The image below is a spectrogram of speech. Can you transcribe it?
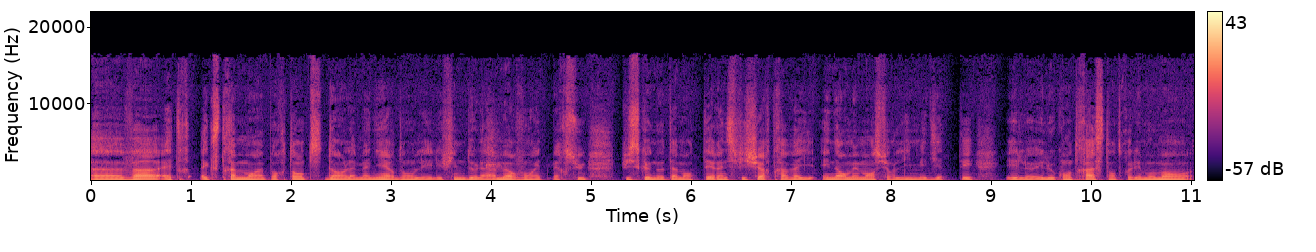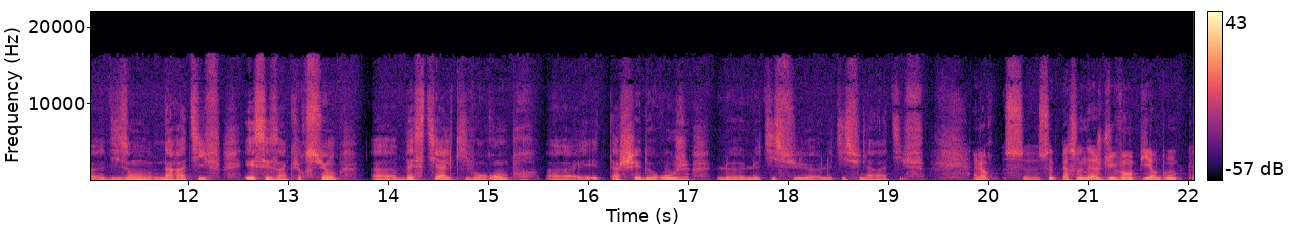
euh, va être extrêmement importante dans la manière dont les, les, films de la Hammer vont être perçus, puisque notamment Terence Fisher travaille énormément sur l'immédiateté et le, et le, contraste entre les moments, euh, disons, narratifs et ses incursions euh, bestiales qui vont rompre euh, et, tacher de rouge le, tissu, euh, le tissu narratif. Alors, ce, personnage du vampire donc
